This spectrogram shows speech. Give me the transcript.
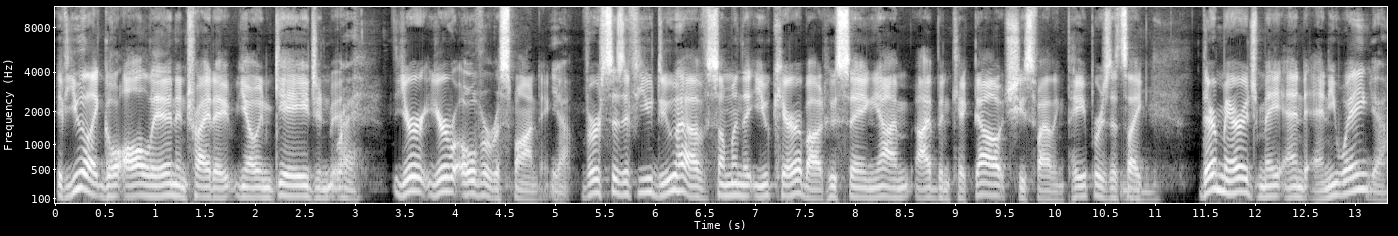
If you like go all in and try to you know engage and Right. you're you're over responding. Yeah. Versus if you do have someone that you care about who's saying, yeah, I'm I've been kicked out. She's filing papers. It's like their marriage may end anyway Mm-hmm. Yeah.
